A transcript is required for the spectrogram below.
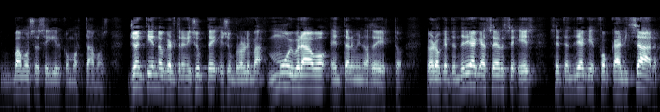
vamos a seguir como estamos. Yo entiendo que el tren y subte es un problema muy bravo en términos de esto pero lo que tendría que hacerse es, se tendría que focalizar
